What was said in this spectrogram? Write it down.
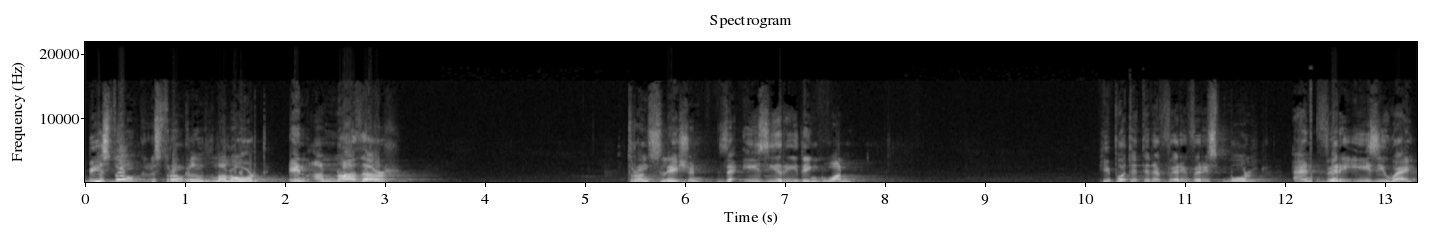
Be strong, strong in the Lord in another translation, the easy reading one. He put it in a very, very small and very easy way.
